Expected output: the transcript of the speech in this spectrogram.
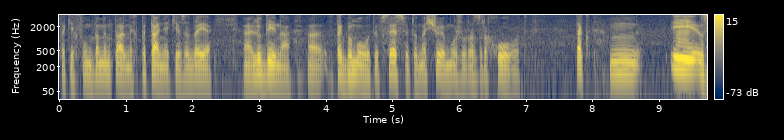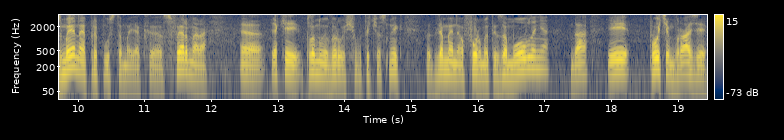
таких фундаментальних питань, які задає е, людина, е, так би мовити, Всесвіту, на що я можу розраховувати. Так, і з мене, припустимо, як е, з фермера, е, який планує вирощувати часник, для мене оформити замовлення, да, і потім, в разі,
